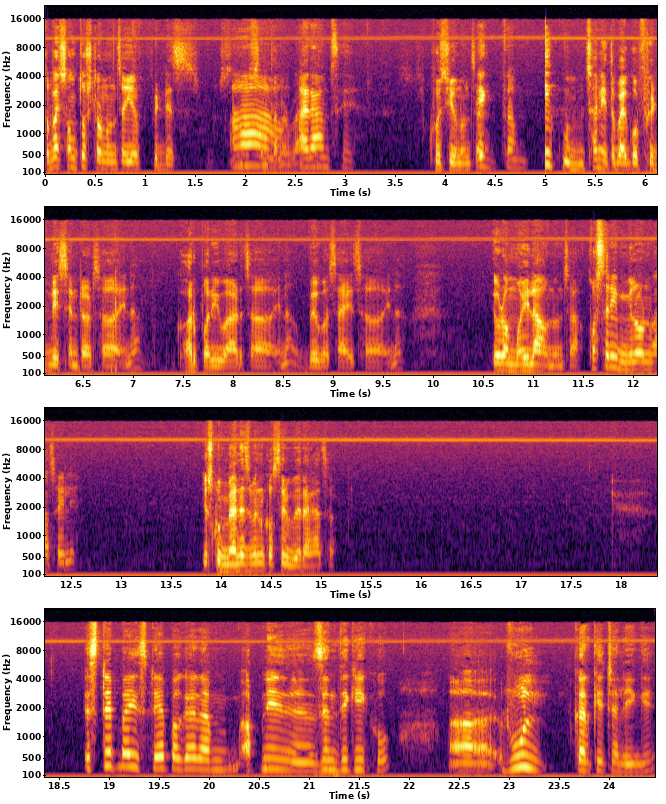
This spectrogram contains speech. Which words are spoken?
तपाईँ सन्तुष्ट हुनुहुन्छ यो फिटनेस आराम से। खुसी हुनुहुन्छ एकदम। छ नि तपाईँको फिटनेस सेन्टर छ होइन? घर परिवार छ होइन? व्यवसाय छ होइन? एउटा महिला हुनुहुन्छ कसरी मिलाउनु भएको छ अहिले? यसको म्यानेजमेन्ट कसरी भइरहेको छ? स्टेप बाय स्टेप अगर हम अपनी जिंदगी को रूल करके चलेंगे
